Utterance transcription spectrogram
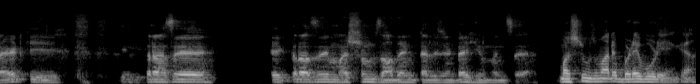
right कि एक तरह से एक तरह से मशरूम ज़्यादा इंटेलिजेंट है ह्यूमन से। मशरूम्स हमारे बड़े बूढ़े हैं क्या?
